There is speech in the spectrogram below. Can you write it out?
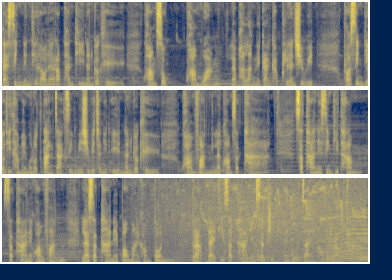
แต่สิ่งหนึ่งที่เราได้รับทันทีนั่นก็คือ ความสุข ความหวัง และพลังในการขับเคลื่อนชีวิต เพราะสิ่งเดียวที่ทำให้มนุษย์ต่างจากสิ่งมีชีวิตชนิดอื่นนั่นก็คือ ความฝันและความศรัทธา ศรัทธาในสิ่งที่ทำศรัทธาในความฝัน และศรัทธาในเป้าหมายของตน ตราบใดที่ศรัทธายังสถิตในหัวใจของเราครับ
